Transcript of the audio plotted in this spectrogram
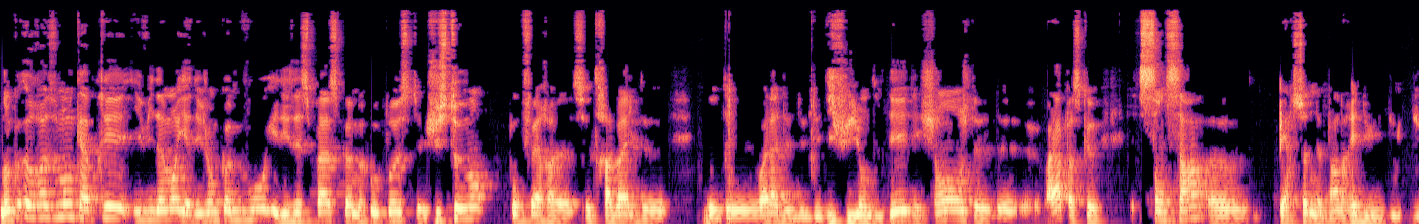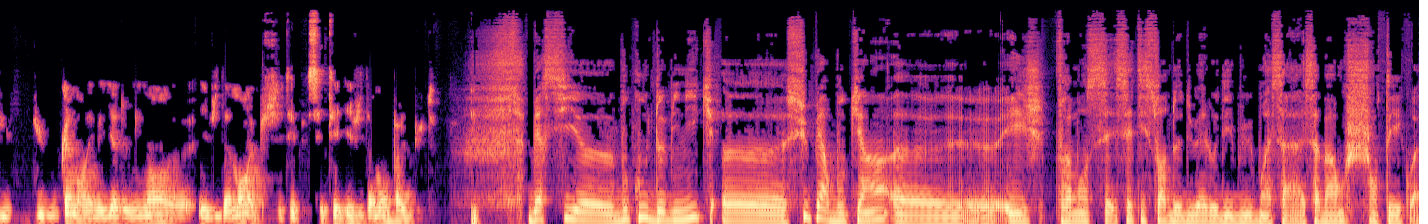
Donc heureusement qu'après, évidemment, il y a des gens comme vous et des espaces comme Au Poste, justement, pour faire euh, ce travail de, diffusion d'idées, d'échanges, de, voilà, parce que sans ça, euh, personne ne parlerait du, bouquin dans les médias dominants, euh, évidemment, et puis c'était évidemment pas le but. Merci euh, beaucoup Dominique, Euh, super bouquin euh, et je- vraiment cette histoire de duel au début, moi ça ça m'a enchanté quoi.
